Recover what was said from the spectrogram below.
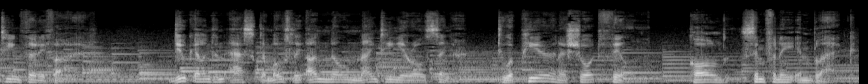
1935, Duke Ellington asked a mostly unknown 19 year old singer to appear in a short film called Symphony in Black.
